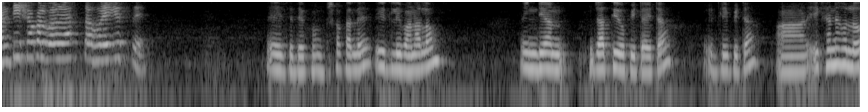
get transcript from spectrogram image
আন্টি, সকালবেলা রাস্তা হয়ে গেছে? এই যে দেখুন, সকালে ইডলি বানালাম। ইন্ডিয়ান জাতীয় পিঠা এটা, ইডলি পিঠা। আর এখানে হলো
